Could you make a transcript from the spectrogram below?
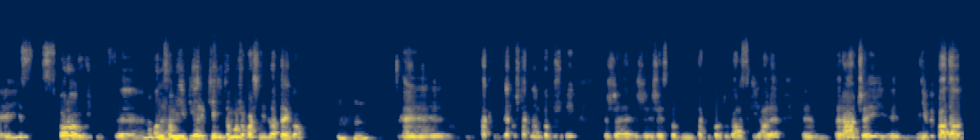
Y, jest sporo różnic. Y, no One tak. są niewielkie i to może właśnie dlatego mhm. Y, tak, jakoś tak nam to brzmi, że, że, że jest to taki portugalski, ale raczej nie, wypada,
